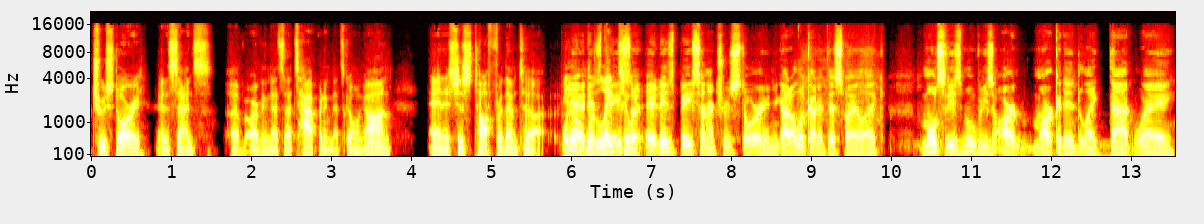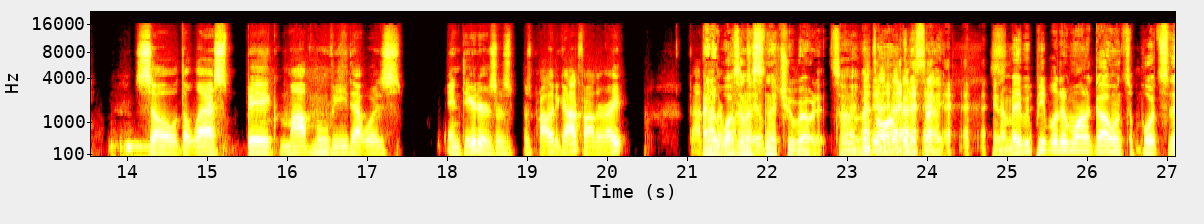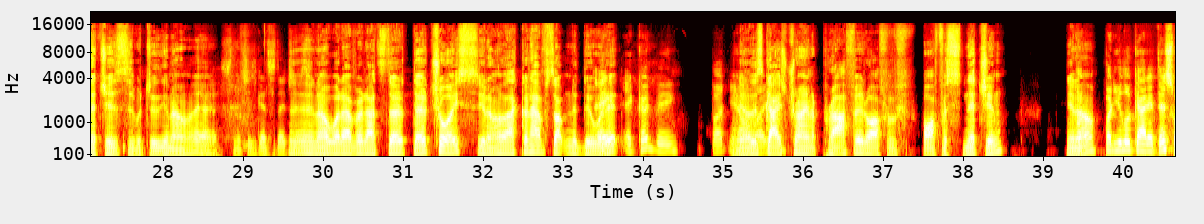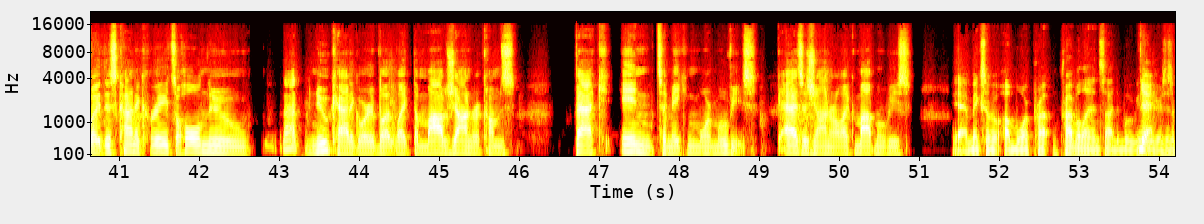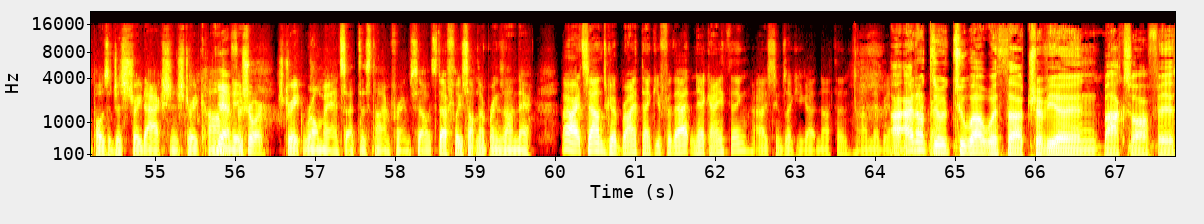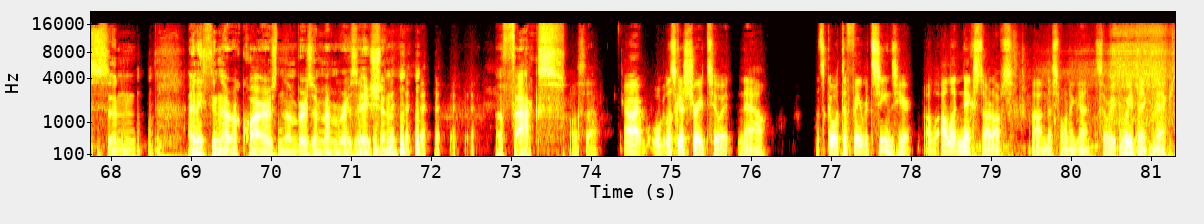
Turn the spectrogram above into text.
True story in a sense of everything that's that's happening that's going on, and it's just tough for them to you Well, know yeah, relate to on- it. It is based on a true story, and you got to look at it this way. Like most of these movies aren't marketed like that way. So the last big mob movie that was in theaters was was probably The Godfather, right? And it wasn't a snitch who wrote it. So that's all I'm going to say. You know, maybe people didn't want to go and support snitches, which is, you know, eh, Snitches get stitches. you know, whatever. That's their their choice. You know, that could have something to do with It, it. it could be, but you, You know, this like- guy's trying to profit off of off of snitching. You But- know, But, you look at it this way, this kind of creates a whole new, not new category, but like the mob genre comes back into making more movies as a genre, like mob movies. Yeah, it makes them a more pre- prevalent inside the movie Yeah. theaters as opposed to just straight action, straight comedy, Yeah, for sure. straight romance at this time frame. So it's definitely something that brings on there. All right, sounds good, Brian. Thank you for that. Nick, anything? Uh, seems like you got nothing. Uh, maybe I, I don't do too well with uh, trivia and box office and anything that requires numbers and memorization of facts. What's up? All right, well, let's get straight to it now. let's go with the favorite scenes here. I'll, I'll let Nick start off on this one again. So, what, what do you think, Nick?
